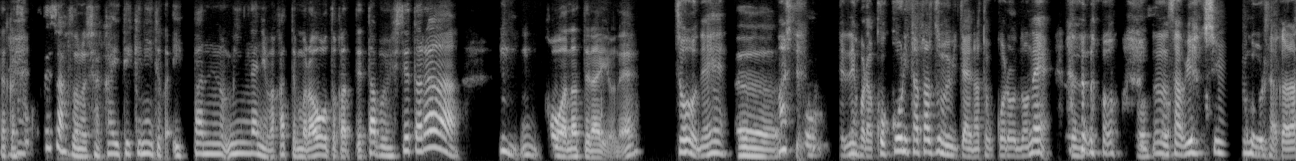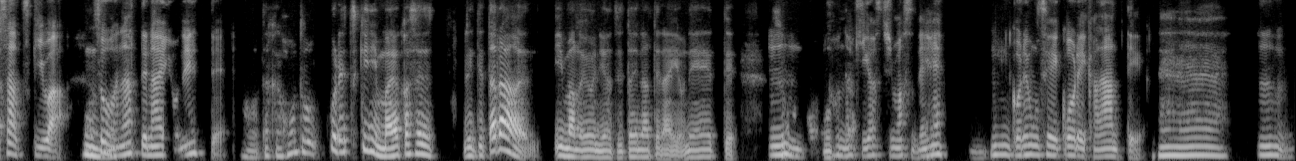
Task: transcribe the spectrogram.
だからねそこでさ、その社会的にとか一般のみんなに分かってもらおうとかって多分してたら、うんうん。こうはなってないよね。そうね。うん。ましてね、ほら、ここに佇むみたいなところのね、ううんサビアシンボルだからさ、月は。うんそうはなってないよねって。そうだから本当、これ月にまやかされてたら、今のようには絶対なってないよねって。そううん。そんな気がしますね。うん、これも成功例かなっていう。ねうん。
